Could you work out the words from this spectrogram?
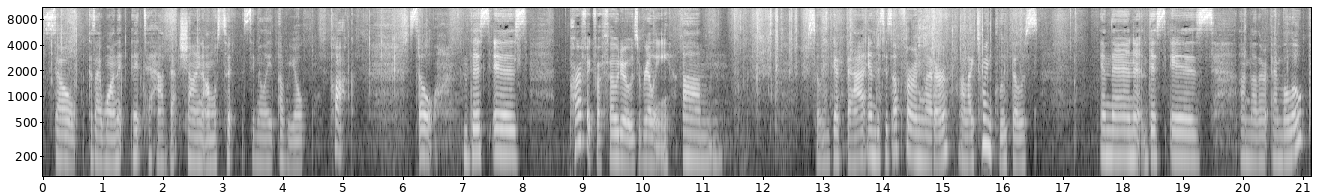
So, because I wanted it to have that shine almost to simulate a real clock. So, this is perfect for photos really um, so you get that and this is a fern letter I like to include those and then this is another envelope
